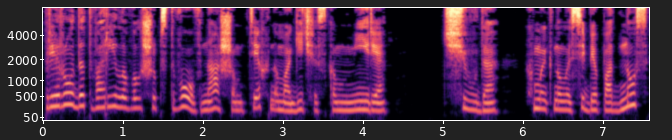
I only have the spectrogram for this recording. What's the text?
Природа творила волшебство в нашем техномагическом мире. «Чудо!» — хмыкнула себе под нос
